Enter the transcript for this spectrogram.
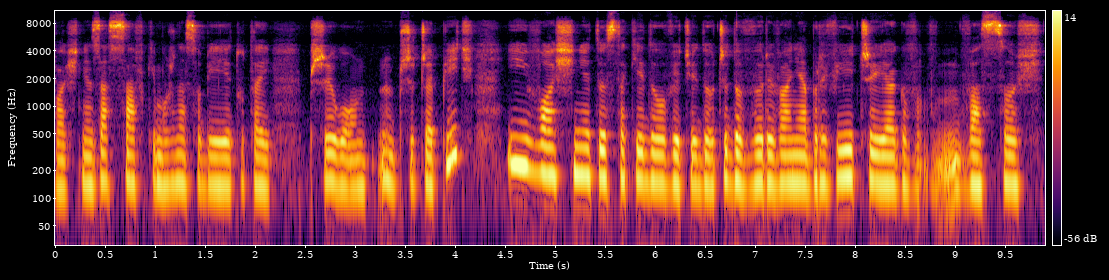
właśnie zasawki, można sobie je tutaj przyczepić i właśnie to jest takie do, wiecie, do, czy do wyrywania brwi, czy jak w Was coś,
